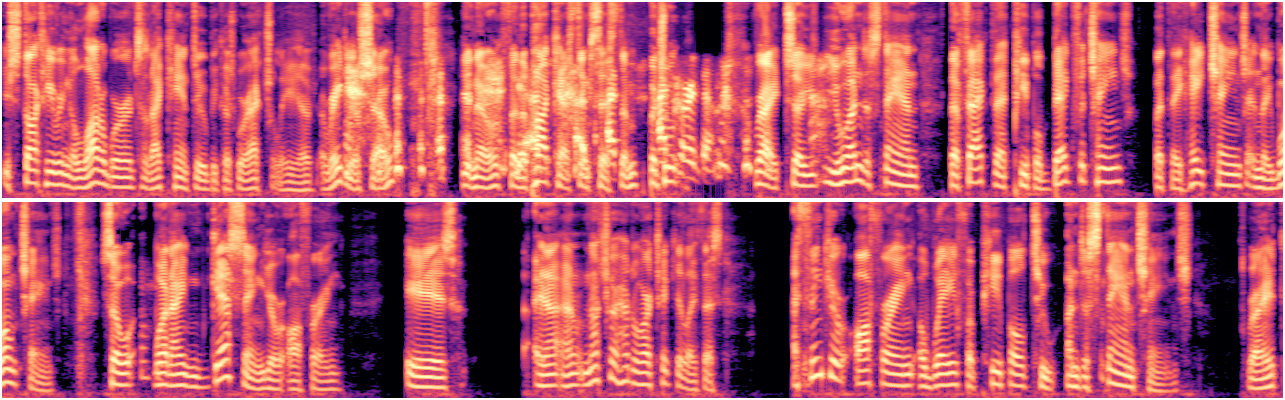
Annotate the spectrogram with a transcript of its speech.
you start hearing a lot of words that I can't do because we're actually a, a radio show, you know, for yes. the podcasting system. I've, but you, I've heard them. right. So you, you understand the fact that people beg for change, but they hate change and they won't change. So mm-hmm. what I'm guessing you're offering is, and I'm not sure how to articulate this. I think you're offering a way for people to understand change, right?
